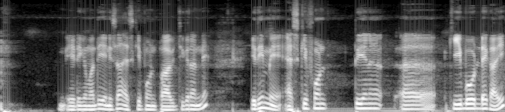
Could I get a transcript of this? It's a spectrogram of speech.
ඒටික මති එනිසා ඇස්කි ෆෝන්් පාවිච්චි කරන්නේ. ඉතින් මේ ඇස්කි ෆොන්් තියෙන කීබෝඩ් එකයි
